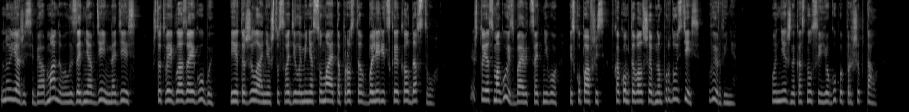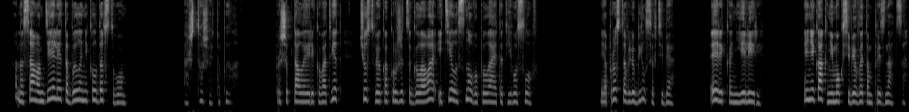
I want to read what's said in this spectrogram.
Но я же себя обманывал изо дня в день, надеясь, что твои глаза и губы и это желание, что сводило меня с ума, это просто балеритское колдовство. И что я смогу избавиться от него, искупавшись в каком-то волшебном пруду здесь, в Ирвине. Он нежно коснулся ее губ и прошептал. А на самом деле это было не колдовством. «А что же это было?» Прошептала Эрика в ответ, чувствуя, как кружится голова, и тело снова пылает от его слов. «Я просто влюбился в тебя, Эрика Ньелири и никак не мог себе в этом признаться.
